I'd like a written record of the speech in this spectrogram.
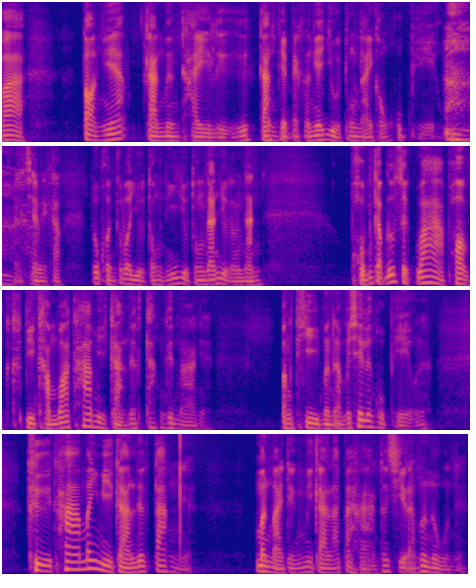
ว่า ตอนเนี้ยการเมืองไทยหรือการเปลี่ยนแปลงครั้งเนี้ยอยู่ตรงไหนของหุบเหวอ่าใช่ไหมครับ ทุกคนก็ว่าอยู่ตรงนี้อยู่ตรงนั้นอยู่ตรงนั้น ผมกับรู้สึกว่าพอมีคำว่าถ้ามีการเลือกตั้งขึ้นมาเนี่ย บางทีมันไม่ใช่เรื่องหุบเหวนะคือถ้าไม่มีการเลือกตั้งเนี่ย มันหมายถึงมีการรับอาหารทั้งฉีดรัฐธรรมนูญเนี่ย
